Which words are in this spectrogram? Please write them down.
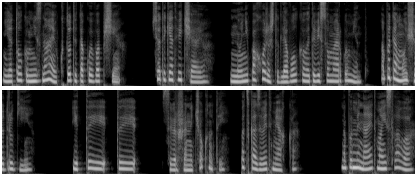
Я толком не знаю, кто ты такой вообще, все-таки отвечаю. Но не похоже, что для Волкова это весомый аргумент, а потому еще другие. И ты... ты... совершенно чокнутый, подсказывает мягко. Напоминает мои слова,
